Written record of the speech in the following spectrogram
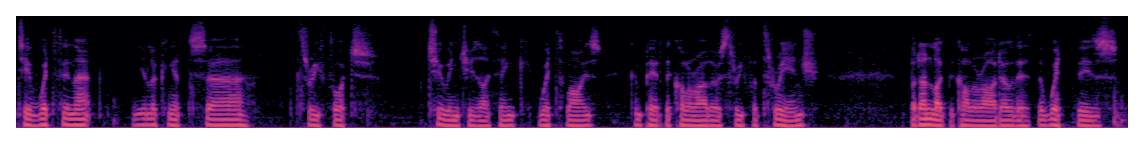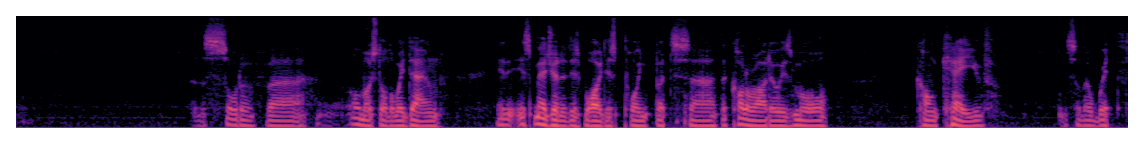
Plenty of width in that. You're looking at uh, three foot two inches, I think, width-wise, compared to the Colorado's three foot three inch. But unlike the Colorado, the the width is sort of uh, almost all the way down. It, it's measured at its widest point, but uh, the Colorado is more concave, so the width,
